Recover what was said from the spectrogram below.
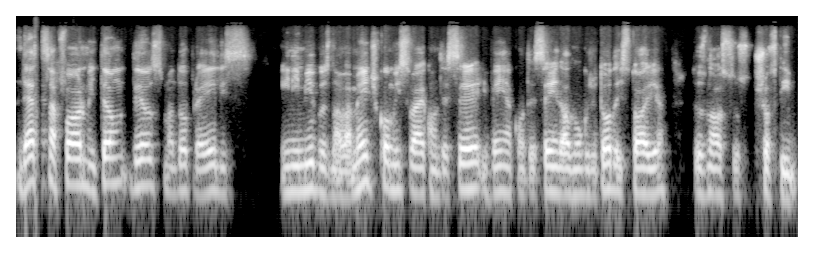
dessa forma, então, Deus mandou para eles inimigos novamente, como isso vai acontecer e vem acontecendo ao longo de toda a história dos nossos Shoftim.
